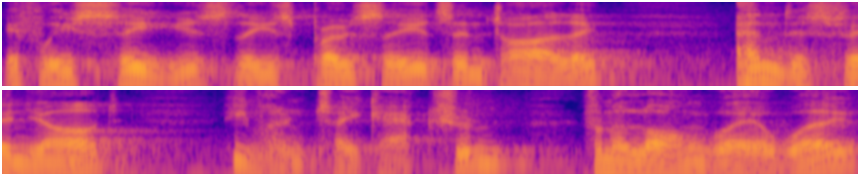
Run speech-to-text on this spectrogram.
If we seize these proceeds entirely and this vineyard, he won't take action from a long way away.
